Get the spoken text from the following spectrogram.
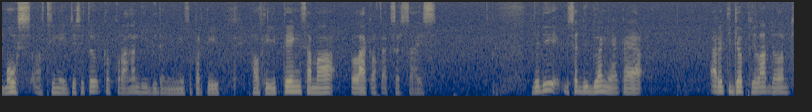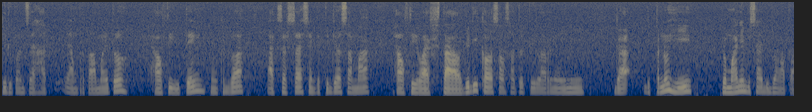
most of teenagers itu kekurangan di bidang ini seperti healthy eating sama lack of exercise. Jadi bisa dibilang ya kayak ada tiga pilar dalam kehidupan sehat. Yang pertama itu healthy eating, yang kedua exercise, yang ketiga sama healthy lifestyle. Jadi kalau salah satu pilarnya ini nggak dipenuhi, rumahnya bisa dibilang apa?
